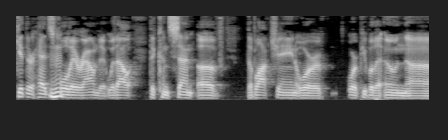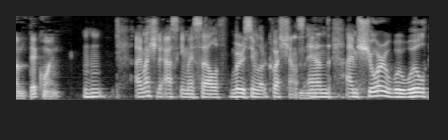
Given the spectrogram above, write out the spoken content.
get their heads mm-hmm. fully around it without the consent of the blockchain or, or people that own um, Bitcoin. Mm-hmm. I'm actually asking myself very similar questions, mm-hmm. and I'm sure we will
